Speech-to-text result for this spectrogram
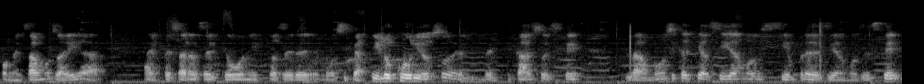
comenzamos ahí a, a empezar a hacer qué bonito hacer eh, música. Y lo curioso del, del caso es que la música que hacíamos siempre decíamos, es que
